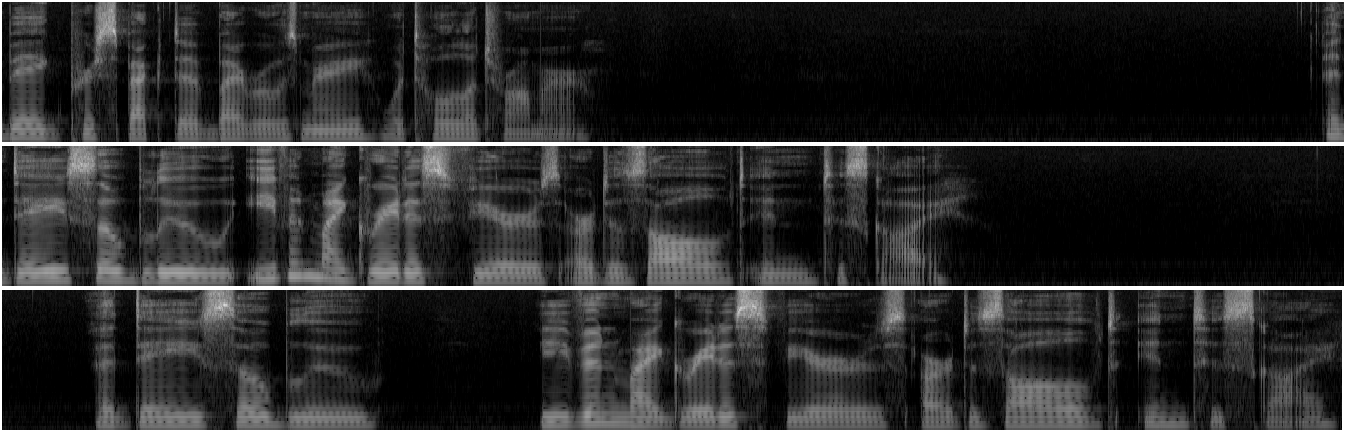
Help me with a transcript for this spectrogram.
Big Perspective by Rosemary Wahtola Trommer. A day so blue, even my greatest fears are dissolved into sky. A day so blue, even my greatest fears are dissolved into sky.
